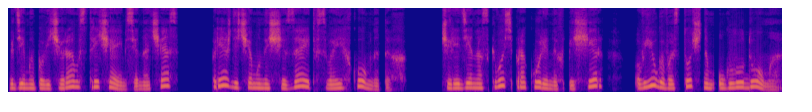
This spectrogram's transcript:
где мы по вечерам встречаемся на час, прежде чем он исчезает в своих комнатах, череде насквозь прокуренных пещер в юго-восточном углу дома.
